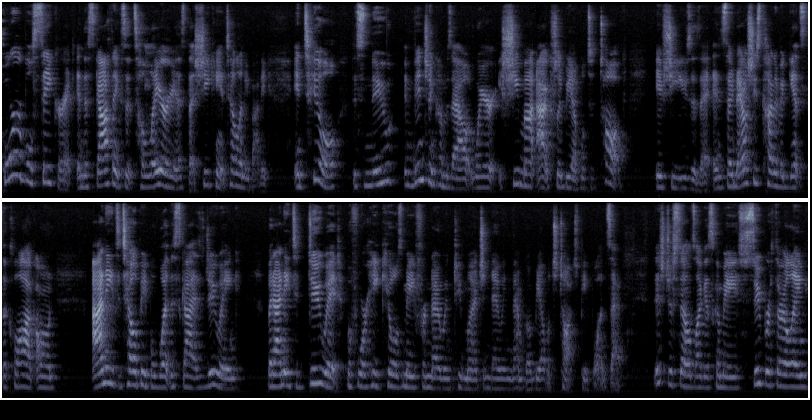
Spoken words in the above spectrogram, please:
horrible secret, and this guy thinks it's hilarious that she can't tell anybody until this new invention comes out where she might actually be able to talk if she uses it. And so now she's kind of against the clock on I need to tell people what this guy is doing, but I need to do it before he kills me for knowing too much and knowing that I'm going to be able to talk to people. And so this just sounds like it's going to be super thrilling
